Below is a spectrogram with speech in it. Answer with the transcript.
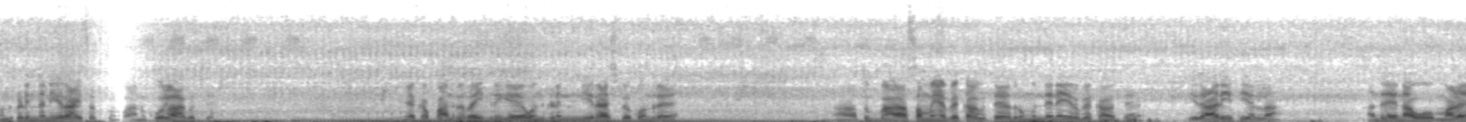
ಒಂದು ಕಡೆಯಿಂದ ನೀರು ಹಾಯಿಸೋದು ತುಂಬ ಅನುಕೂಲ ಆಗುತ್ತೆ. ಯಾಕಪ್ಪ ಅಂದರೆ ರೈತರಿಗೆ ಒಂದು ಕಡೆಯಿಂದ ನೀರು ಹಾಯಿಸ್ಬೇಕು ಅಂದರೆ ತುಂಬ ಸಮಯ ಬೇಕಾಗುತ್ತೆ, ಅದ್ರ ಮುಂದೆನೇ ಇರಬೇಕಾಗುತ್ತೆ. ಇದು ಆ ರೀತಿ ಅಲ್ಲ. ಅಂದರೆ ನಾವು ಮಳೆ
